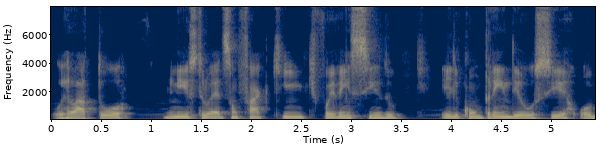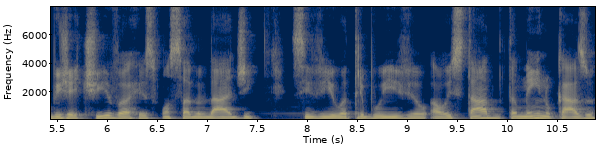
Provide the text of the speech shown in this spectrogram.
O relator, ministro Edson Fachin, que foi vencido, ele compreendeu ser objetiva a responsabilidade civil atribuível ao Estado, também no caso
